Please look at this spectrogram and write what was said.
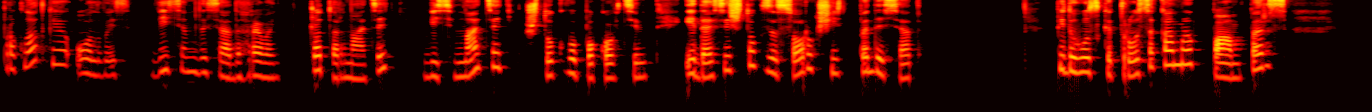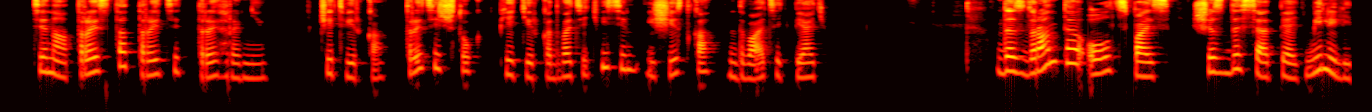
Прокладки Always 80 гривень 14 18 штук в упаковці і 10 штук за 46,50. Підгузки трусиками Pampers. Ціна 333 гривні. Четвірка 30 штук, п'ятірка 28 і шістка 25. Дезодоранти Old Spice 65 мл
